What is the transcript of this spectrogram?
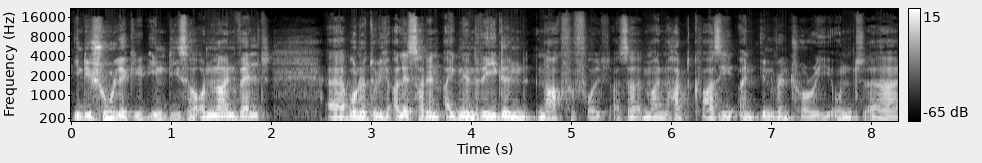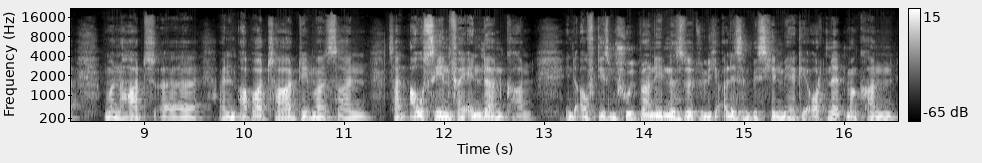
in die Schule geht, in dieser Online-Welt äh, wo natürlich alles seinen eigenen Regeln nachverfolgt. Also man hat quasi ein Inventory und äh, man hat äh, einen Avatar, dem man sein, sein Aussehen verändern kann. Und auf diesem Schulplaneten ist natürlich alles ein bisschen mehr geordnet. Man kann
